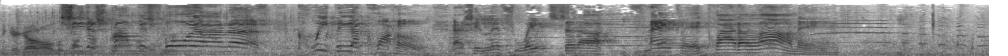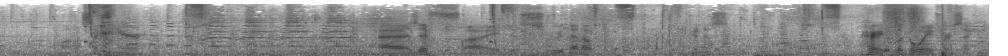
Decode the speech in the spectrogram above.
think I got all the See ones the strongest boy here. on earth, Queepie Aquato, as he lifts weights that are, frankly, quite alarming. Hold on a second here. As if I just screwed that up. My goodness. Alright, look away for a second.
